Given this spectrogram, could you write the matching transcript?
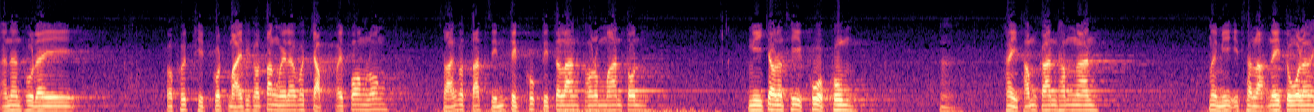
อันนั้นผู้ใดประพฤติผิดกฎหมายที่เขาตั้งไว้แล้วก็จับไปฟ้องร้องศาลก็ตัดสินติดคุกติดตารางทรมานตน มีเจ้าหน้าที่ควบคุม ให้ทำการทำงาน ไม่มีอิสระในตัวเลย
